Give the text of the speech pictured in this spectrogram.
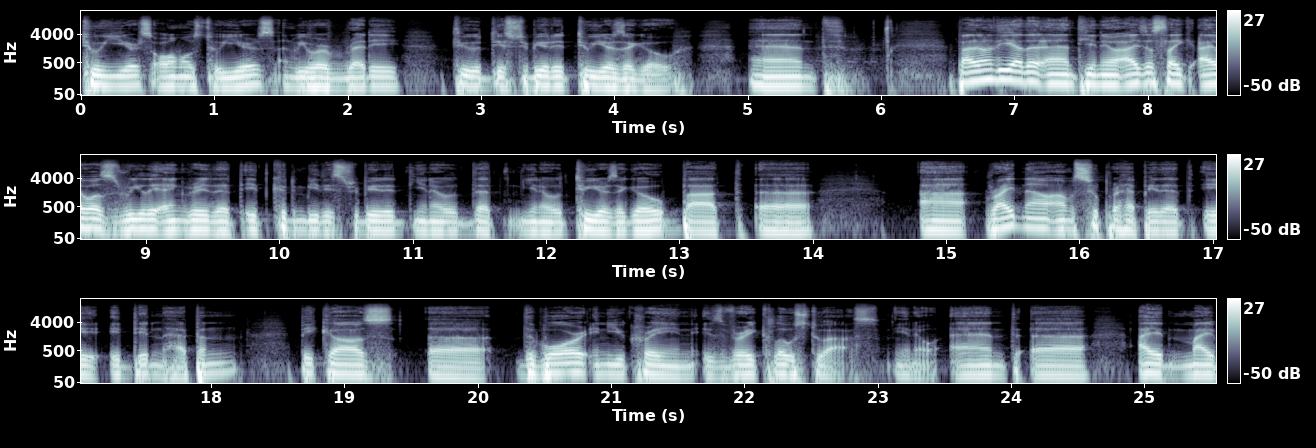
two years, almost two years, and we were ready to distribute it two years ago. And but on the other hand, you know, I just like I was really angry that it couldn't be distributed. You know that you know two years ago, but uh, uh, right now I'm super happy that it, it didn't happen because uh, the war in Ukraine is very close to us. You know, and uh, I my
